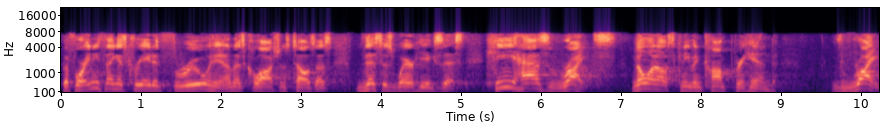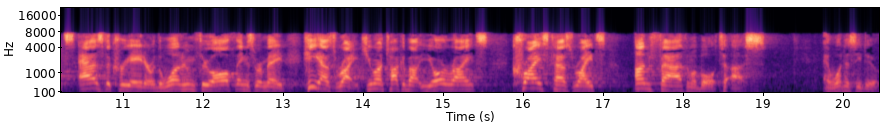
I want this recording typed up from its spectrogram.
Before anything is created through him, as Colossians tells us, this is where he exists. He has rights. No one else can even comprehend. Rights as the creator, the one whom through all things were made. He has rights. You want to talk about your rights? Christ has rights unfathomable to us. And what does he do?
